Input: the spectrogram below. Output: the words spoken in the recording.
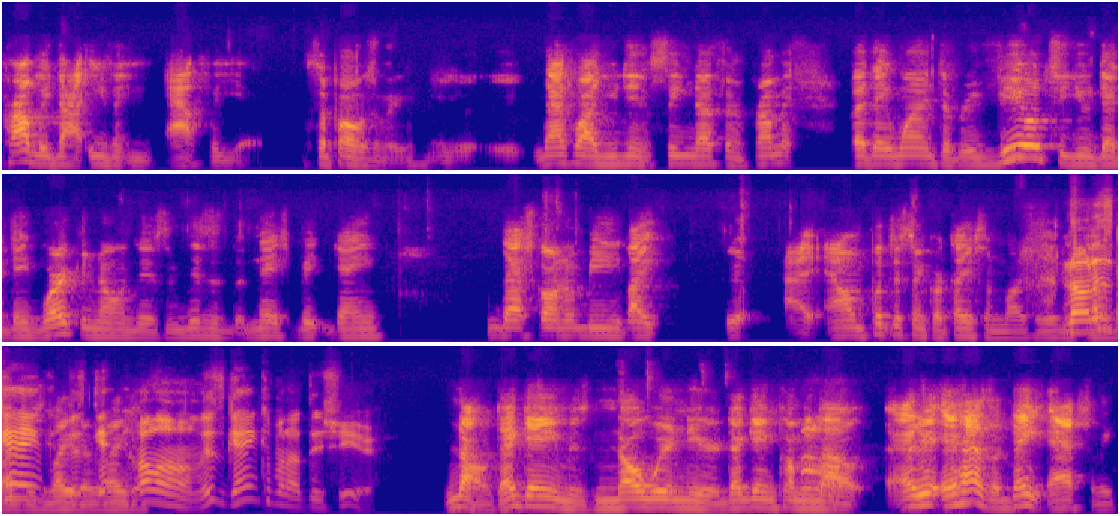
probably not even alpha yet, supposedly. That's why you didn't see nothing from it. But they wanted to reveal to you that they're working on this, and this is the next big game that's going to be like I, I'll put this in quotation marks. No, this game, this later, this game later. hold on, this game coming out this year. No, that game is nowhere near. That game coming oh. out, it, it, has a date actually.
